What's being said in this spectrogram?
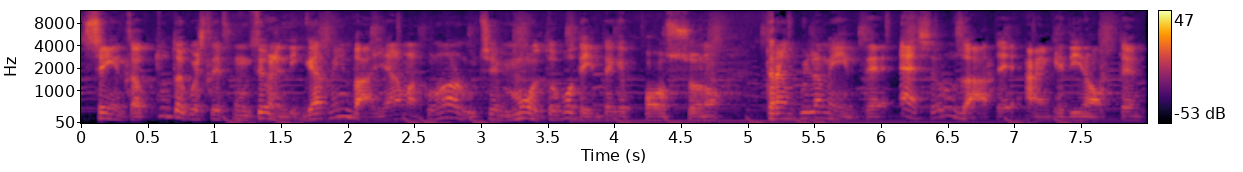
senza tutte queste funzioni di Garmin Varia ma con una luce molto potente che possono tranquillamente essere usate anche di notte.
